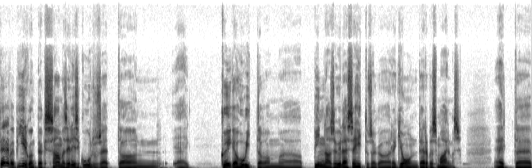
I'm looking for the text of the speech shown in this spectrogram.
terve piirkond peaks saama sellise kuulsuse, et ta on äh, kõige huvitavam äh, pinnase ülesehitusega regioon terves maailmas. et äh,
